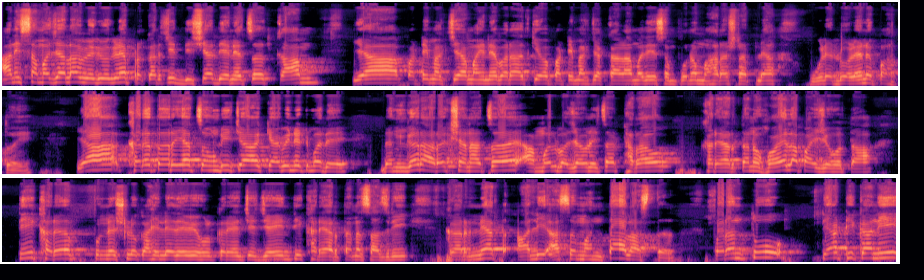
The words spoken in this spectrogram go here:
आणि समाजाला वेगवेगळ्या प्रकारची दिशा देण्याचं काम या पाठीमागच्या महिन्याभरात किंवा पाठीमागच्या काळामध्ये संपूर्ण महाराष्ट्र आपल्या उघड्या डोळ्यानं पाहतोय. या खरं तर या चौंडीच्या कॅबिनेटमध्ये धनगर आरक्षणाचा अंमलबजावणीचा ठराव खऱ्या अर्थानं व्हायला पाहिजे होता. ती खरं पुण्यश्लोक अहिल्यादेवी होळकर यांची जयंती खऱ्या अर्थानं साजरी करण्यात आली असं म्हणता आलं असतं. परंतु त्या ठिकाणी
